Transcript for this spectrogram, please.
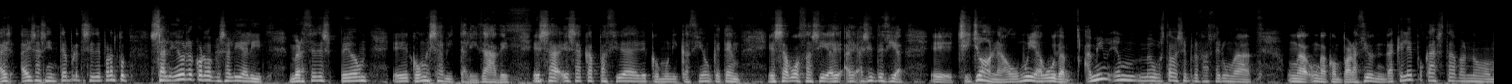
a, a esas intérpretes e de pronto sale, eu recordo que salía ali Mercedes Peón eh, con esa vitalidade, esa, esa capacidade de comunicación que ten, esa voz así, a, a, a xente decía eh, chillona ou moi aguda, A mí me gustaba sempre facer unha, unha, unha comparación. Daquela época estaba no,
